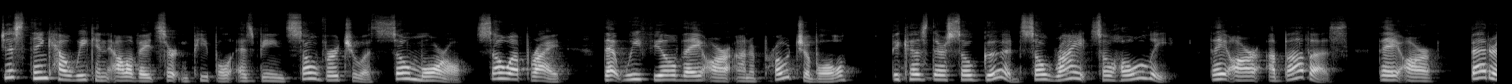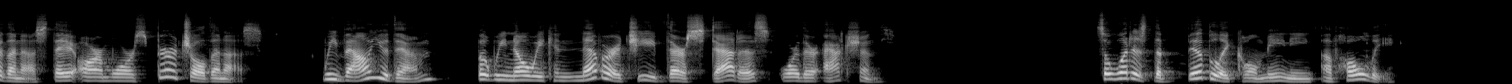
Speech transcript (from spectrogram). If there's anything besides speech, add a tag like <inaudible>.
Just think how we can elevate certain people as being so virtuous, so moral, so upright, that we feel they are unapproachable because they're so good, so right, so holy. They are above us. They are better than us. They are more spiritual than us. We value them, but we know we can never achieve their status or their actions. So, what is the biblical meaning of holy?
